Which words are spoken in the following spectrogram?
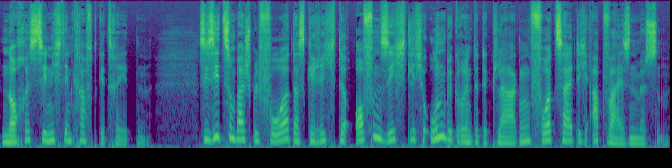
Noch ist sie nicht in Kraft getreten. Sie sieht zum Beispiel vor, dass Gerichte offensichtliche unbegründete Klagen vorzeitig abweisen müssen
